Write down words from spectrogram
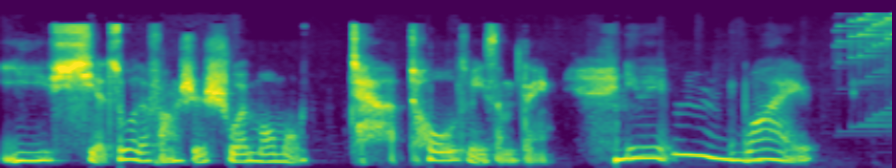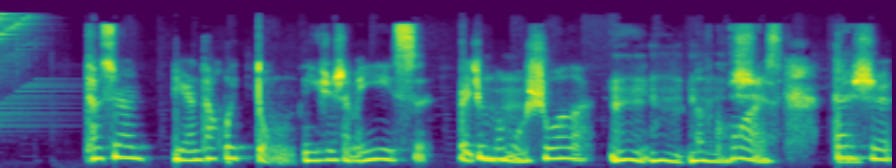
以写作的方式说某某 told me something，、因为嗯。why？他虽然别人他会懂你是什么意思，right？就是某某说了、嗯嗯 o f 嗯 course，、是但是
